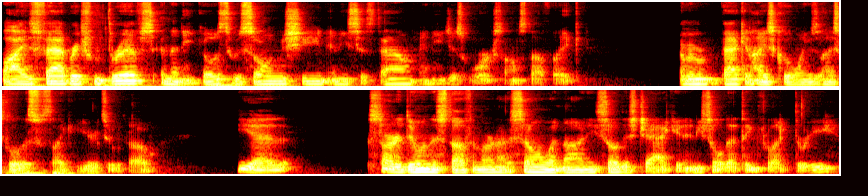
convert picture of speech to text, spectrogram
buys fabric from thrifts, and then he goes to his sewing machine and he sits down and he just works on stuff. Like I remember back in high school when he was in high school, this was like a year or two ago. He had started doing this stuff and learned how to sew and whatnot. And he sewed this jacket and he sold that thing for like three,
